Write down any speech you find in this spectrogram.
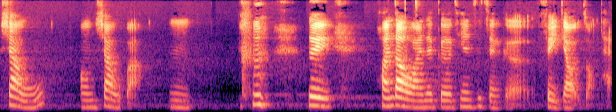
下午，嗯下午吧，嗯，所以。环岛完的隔天是整个废掉的状态。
